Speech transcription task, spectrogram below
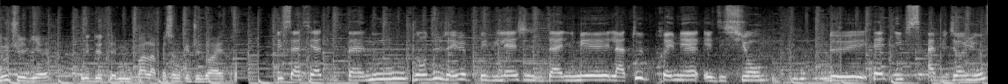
d'où tu viens ne détermine pas la personne que tu dois être. Safia Toutanou. Aujourd'hui, j'ai eu le privilège d'animer la toute première édition de TEDx Abidjan Youth.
